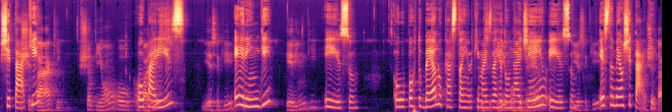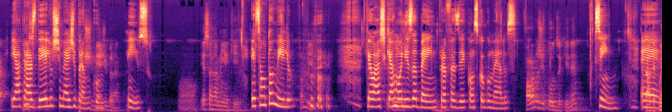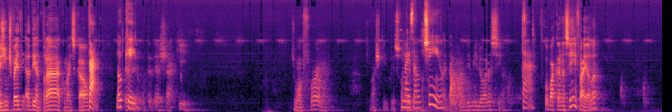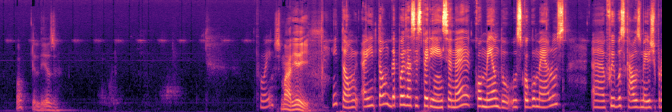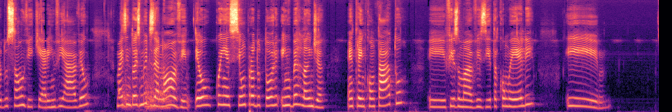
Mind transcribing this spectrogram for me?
shiitake, shiitake champignon ou, ou Paris. Paris. E esse aqui? Eringue. Eringue. Isso. O portobello, castanho aqui mais aqui, arredondadinho, isso. E esse aqui? Esse também é o shiitake. É o shiitake. E atrás esse... dele o shimeji branco. Shimeji branco. Isso. Oh, essa raminha aqui? Esse é um tomilho. Tomilho. que eu acho que harmoniza bem para fazer com os cogumelos. Falamos de todos aqui, né? Sim. Tá, é... depois a gente vai adentrar com mais calma. Tá. Ok. Vou até deixar aqui de uma forma. Acho que o pessoal Mais vai, altinho? vai dar pra ver melhor assim, ó. Tá. Ficou bacana assim, Faela? Oh, beleza. Foi? Maria aí. Então, então, depois dessa experiência, né, comendo os cogumelos, uh, fui buscar os meios de produção, vi que era inviável. Mas em 2019, eu conheci um produtor em Uberlândia. Entrei em contato e fiz uma visita com ele e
